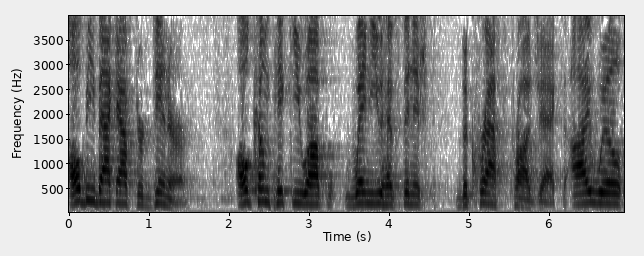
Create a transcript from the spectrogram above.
I'll be back after dinner. I'll come pick you up when you have finished the craft project. I will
